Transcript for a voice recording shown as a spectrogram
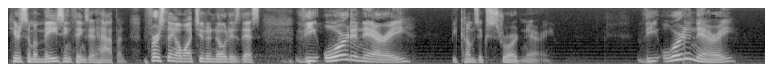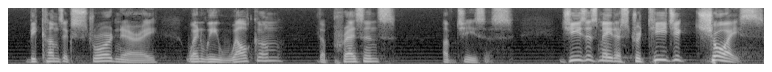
Here's some amazing things that happen. The first thing I want you to note is this the ordinary becomes extraordinary. The ordinary becomes extraordinary when we welcome the presence of Jesus. Jesus made a strategic choice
